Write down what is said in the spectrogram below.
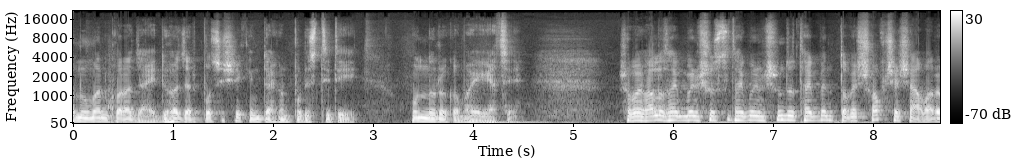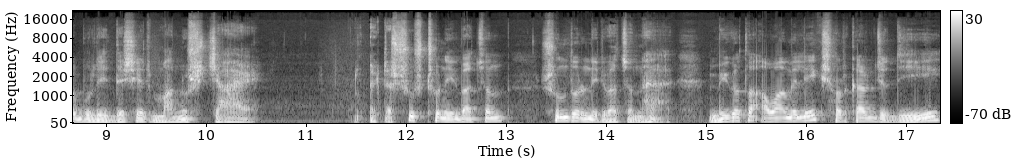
অনুমান করা যায় দু হাজার পঁচিশে কিন্তু এখন পরিস্থিতি অন্যরকম হয়ে গেছে। সবাই ভালো থাকবেন, সুস্থ থাকবেন, সুন্দর থাকবেন, তবে সব শেষে আবারও বলি, দেশের মানুষ চায় একটা সুষ্ঠু নির্বাচন। সুন্দর নির্বাচন হ্যাঁ। বিগত আওয়ামী লীগ সরকার যদি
